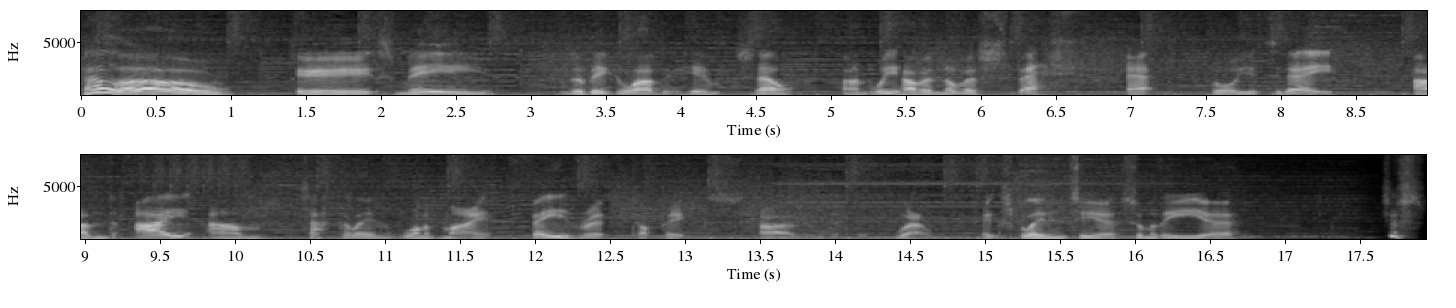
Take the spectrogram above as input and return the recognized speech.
Hello, it's me, the big lad himself, and we have another special ep for you today. And I am tackling one of my favourite topics, and well, explaining to you some of the uh, just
